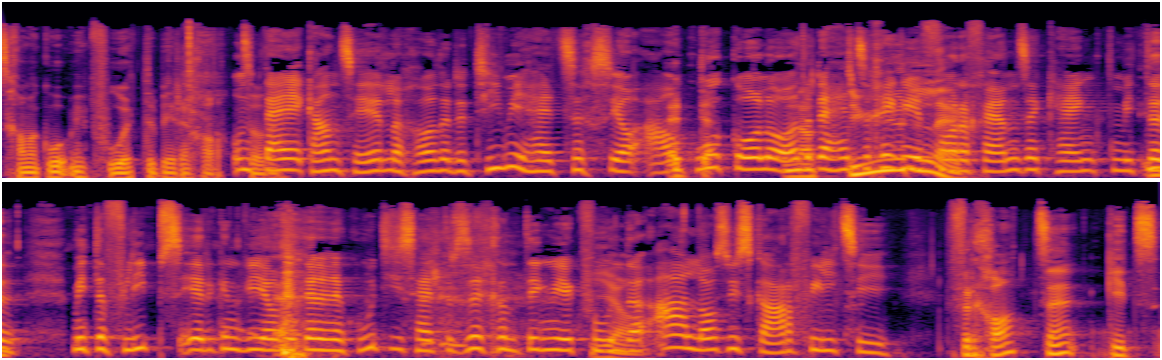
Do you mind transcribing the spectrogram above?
Das kann man gut mit Futter bei einer Katze. Und der, ganz ehrlich, oder? der Timmy hat sich ja auch Äh, gut geholt, oder? Der hat sich irgendwie vor den Fernseher gehängt mit den, mit den Flips irgendwie und mit den Goodies hat er sich irgendwie gefunden, Ja. ah, lass uns Garfield sein. für Katzen gibt es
